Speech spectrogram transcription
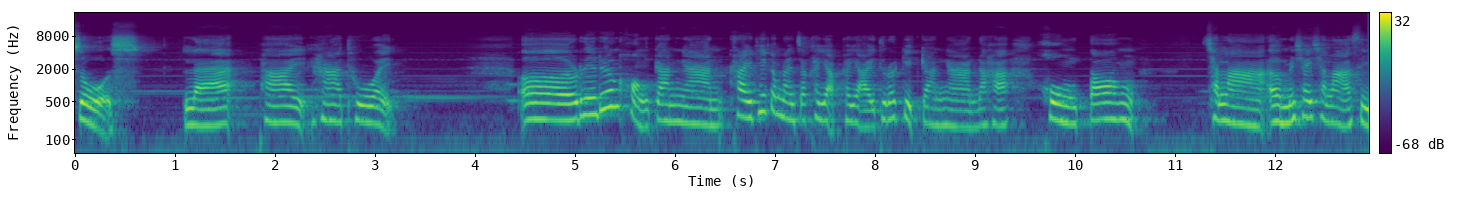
Swords และไพ่5ถ้วย ในเรื่องของการงานใครที่กำลังจะขยับขยายธุรกิจการงานนะคะ คงต้องชะลาเออไม่ใช่ชะลาสิ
